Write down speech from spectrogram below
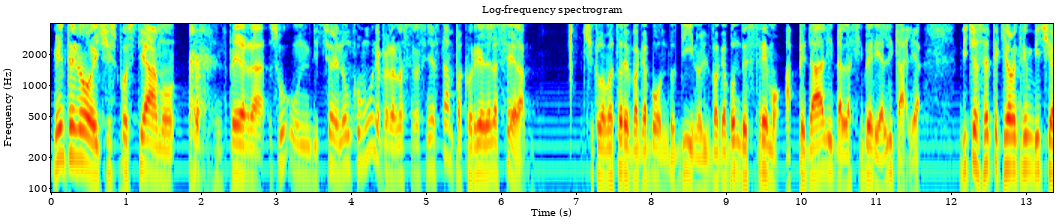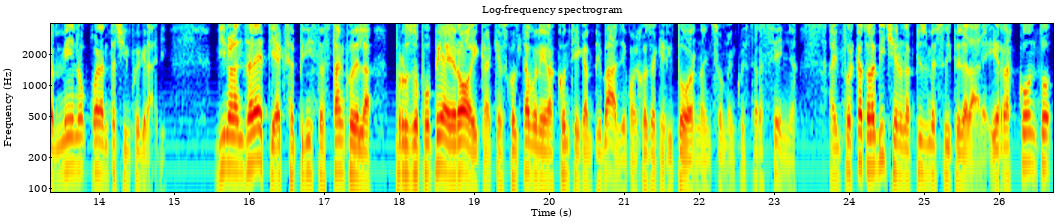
Mentre noi ci spostiamo per, su un'edizione non comune per la nostra rassegna stampa Corriere della Sera, ciclomatore vagabondo, Dino, il vagabondo estremo a pedali dalla Siberia all'Italia, 17 km in bici a meno 45 gradi. Dino Lanzaretti, ex alpinista stanco della prosopopea eroica che ascoltavo nei racconti ai campi base, qualcosa che ritorna insomma in questa rassegna, ha inforcato la bici e non ha più smesso di pedalare. Il racconto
